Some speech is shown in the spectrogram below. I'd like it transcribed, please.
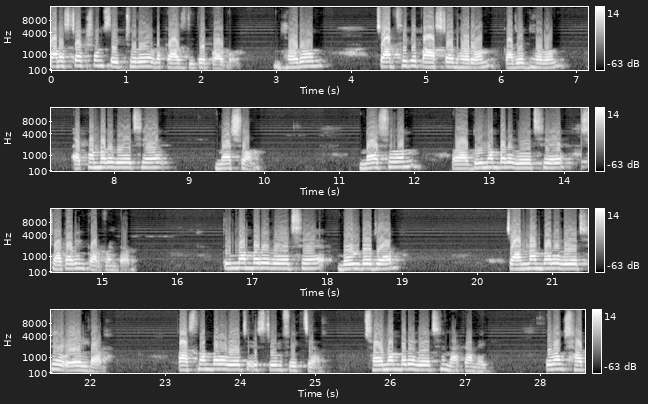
কনস্ট্রাকশন সেক্টরে আমরা কাজ দিতে পারব। ধরুন চার থেকে পাঁচটা ধরন, কাজের ধরন। এক নম্বরে রয়েছে ম্যাশন ম্যাশন দুই নম্বরে রয়েছে শ্যাটারিং কার্পেন্টার তিন নম্বরে রয়েছে বোলডোজার চার নম্বরে রয়েছে ওয়েল্ডার পাঁচ নম্বরে রয়েছে স্টিল ফিকচার ছয় নম্বরে রয়েছে মেকানিক এবং সাত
